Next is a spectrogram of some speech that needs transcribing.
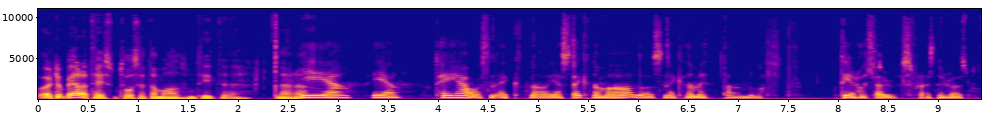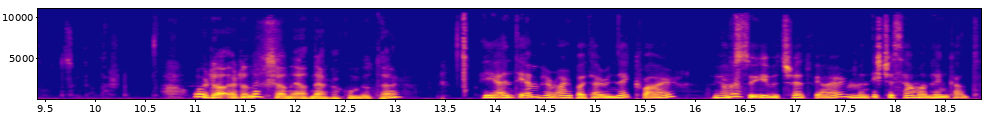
Og er det bare de som tar sig mal som tittar lærer? Ja, ja. Det här var sån ja, jag stäckna mal og sån äkna mentan och allt det är helt service för när hösmål så vidare lärt. Och är det är det läxan att när kom ut här? Ja, NTM har här arbetar i Nekvar. Ja. Också i vet chat vi är, men inte sammanhängat.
